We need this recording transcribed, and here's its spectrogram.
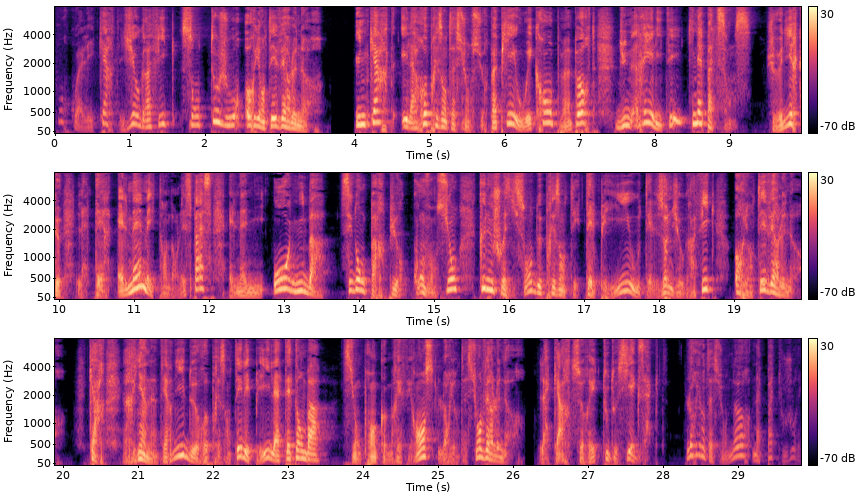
Pourquoi les cartes géographiques sont toujours orientées vers le nord? Une carte est la représentation sur papier ou écran, peu importe, d'une réalité qui n'a pas de sens. Je veux dire que la Terre elle-même étant dans l'espace, elle n'a ni haut ni bas. C'est donc par pure convention que nous choisissons de présenter tel pays ou telle zone géographique orientée vers le nord. Car rien n'interdit de représenter les pays la tête en bas, si on prend comme référence l'orientation vers le nord. La carte serait tout aussi exacte. L'orientation nord n'a pas toujours été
